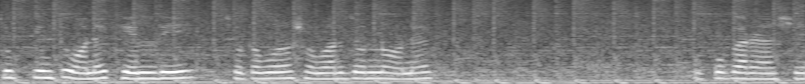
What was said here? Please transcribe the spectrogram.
স্যুপ কিন্তু অনেক হেলদি ছোট বড় সবার জন্য অনেক উপকারে আসে।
